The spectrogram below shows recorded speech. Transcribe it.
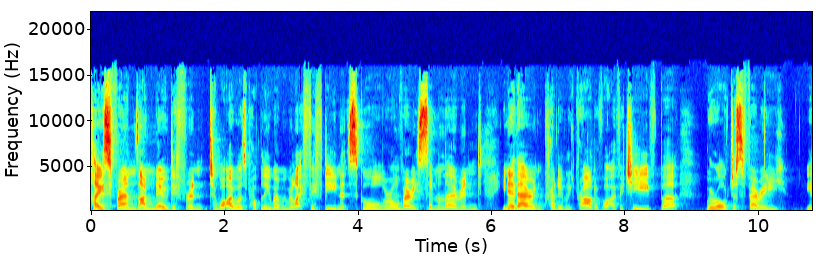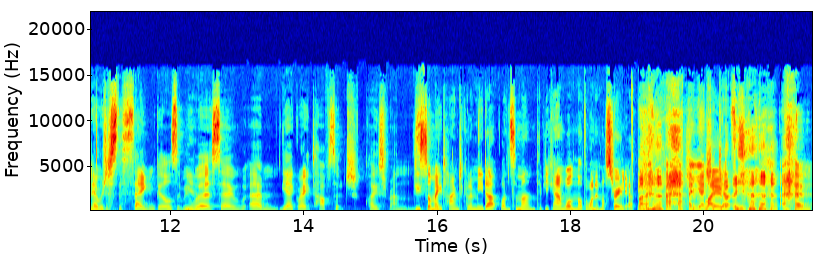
close friends. I'm no different to what I was probably when we were like 15 at school. We're all mm. very similar, and you know they're incredibly proud of what I've achieved. But we're all just very you know, we're just the same girls that we yeah. were. So um, yeah, great to have such close friends. Do you still make time to kind of meet up once a month if you can? Well, not the one in Australia, but yeah, um,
